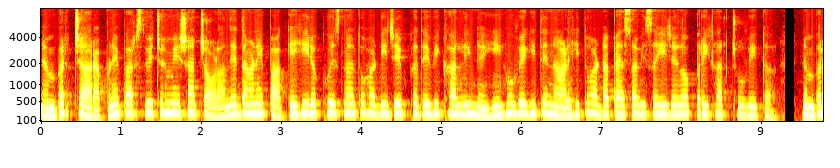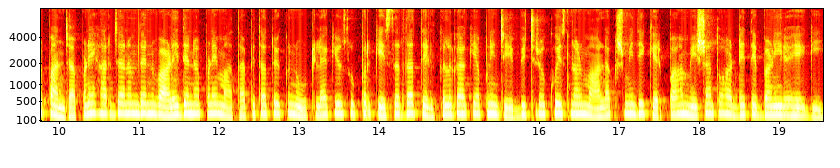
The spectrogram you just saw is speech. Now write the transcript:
ਨੰਬਰ 4 ਆਪਣੇ ਪਰਸ ਵਿੱਚ ਹਮੇਸ਼ਾ ਚੌਲਾਂ ਦੇ ਦਾਣੇ ਪਾ ਕੇ ਹੀ ਰੱਖੋ। ਇਸ ਨਾਲ ਤੁਹਾਡੀ ਜੇਬ ਕਦੇ ਵੀ ਖਾਲੀ ਨਹੀਂ ਹੋਵੇਗੀ ਤੇ ਨਾਲ ਹੀ ਤੁਹਾਡਾ ਪੈਸਾ ਵੀ ਸਹੀ ਜਗ੍ਹਾ ਉੱਪਰ ਹੀ ਖਰਚ ਹੋਵੇਗਾ। ਨੰਬਰ 5 ਆਪਣੇ ਹਰ ਜਨਮ ਦਿਨ ਵਾਲੇ ਦਿਨ ਆਪਣੇ ਮਾਤਾ-ਪਿਤਾ ਤੋਂ ਇੱਕ ਨੋਟ ਲੈ ਕੇ ਉਸ ਉੱਪਰ ਕੇਸਰ ਦਾ ਤਿਲਕ ਲਗਾ ਕੇ ਆਪਣੀ ਜੇਬ ਵਿੱਚ ਰੱਖੋ। ਇਸ ਨਾਲ ਮਾਂ ਲక్ష్ਮੀ ਦੀ ਕਿਰਪਾ ਹਮੇਸ਼ਾ ਤੁਹਾਡੇ ਤੇ ਬਣੀ ਰਹੇਗੀ।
